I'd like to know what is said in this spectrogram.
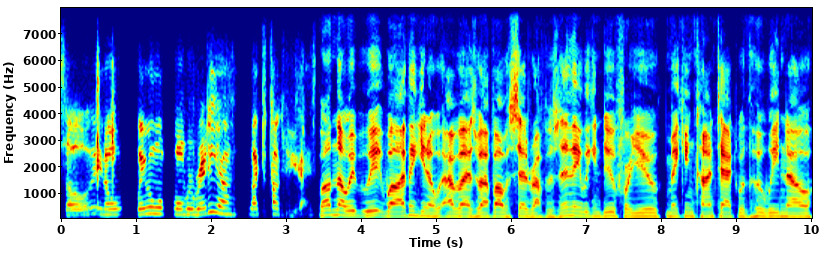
So you know, when when we're ready, uh, I'd like to talk to you guys. Well, no, we, we well, I think you know, I've, as I've always said, Ralph, there's anything we can do for you, making contact with who we know.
